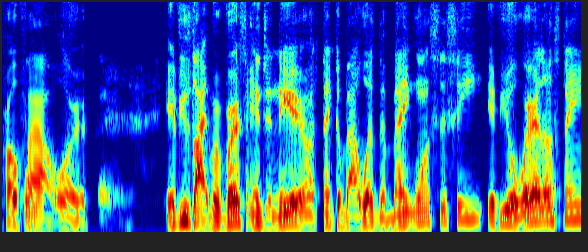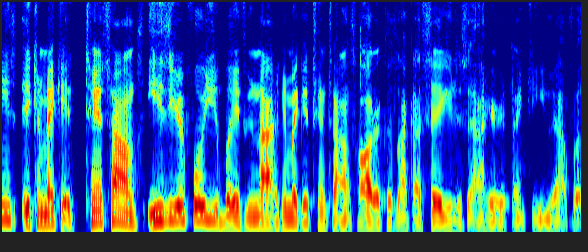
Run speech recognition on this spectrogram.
profile, or if you like reverse engineer or think about what the bank wants to see, if you're aware of those things, it can make it 10 times easier for you. But if you're not, it can make it 10 times harder. Cause like I said, you just out here thinking you have a,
